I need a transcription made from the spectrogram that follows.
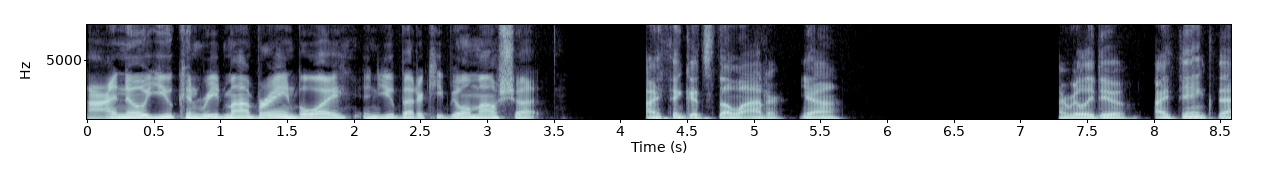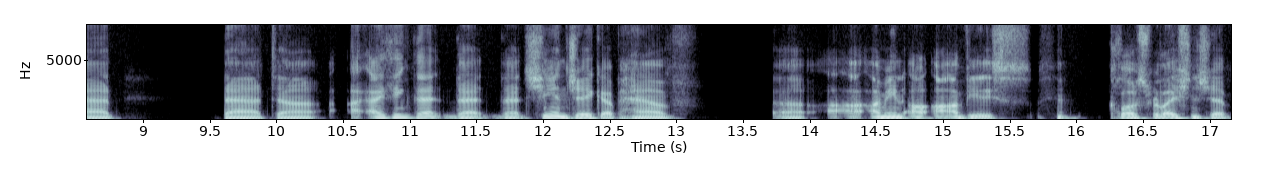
I know you can read my brain, boy, and you better keep your mouth shut? I think it's the latter. Yeah. I really do. I think that that uh, I think that that that she and Jacob have, uh, I mean, obvious close relationship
